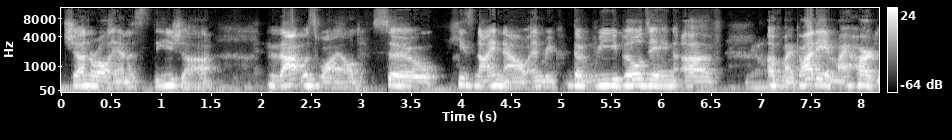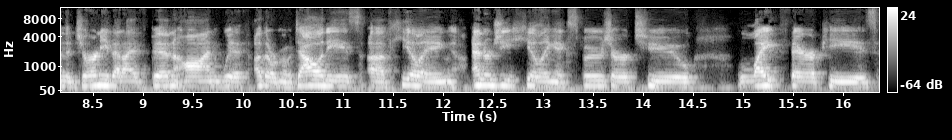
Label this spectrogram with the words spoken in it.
general anesthesia that was wild. So he's nine now, and re- the rebuilding of yeah. of my body and my heart, and the journey that I've been on with other modalities of healing, energy healing, exposure to light therapies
